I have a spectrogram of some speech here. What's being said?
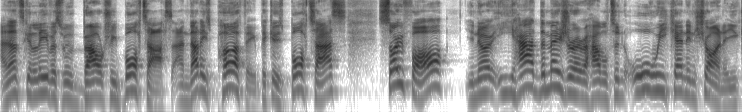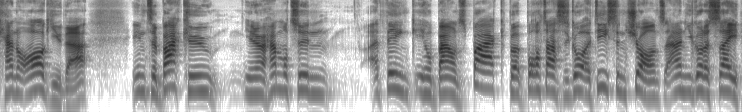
and that's going to leave us with Valtteri Bottas and that is perfect because Bottas so far you know he had the measure over Hamilton all weekend in China. You cannot argue that. Into Baku you know Hamilton I think he'll bounce back, but Bottas has got a decent chance, and you've got to say,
